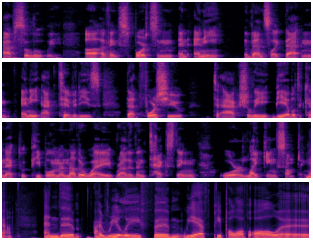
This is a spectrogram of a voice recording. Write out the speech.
Absolutely. Uh, I think sports and, and any events like that and any activities that force you to actually be able to connect with people in another way rather than texting or liking something. Yeah. And uh, I really, um, we have people of all uh,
